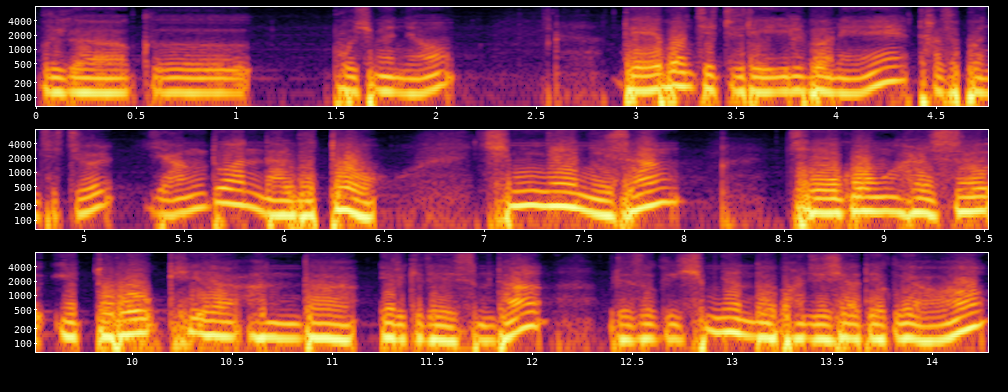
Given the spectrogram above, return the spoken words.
우리가 그 보시면요. 네 번째 줄에 1번에 다섯 번째 줄 양도한 날부터 10년 이상 제공할 수 있도록 해야 한다. 이렇게 되어 있습니다. 그래서 그 10년도 봐주셔야 되고요.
